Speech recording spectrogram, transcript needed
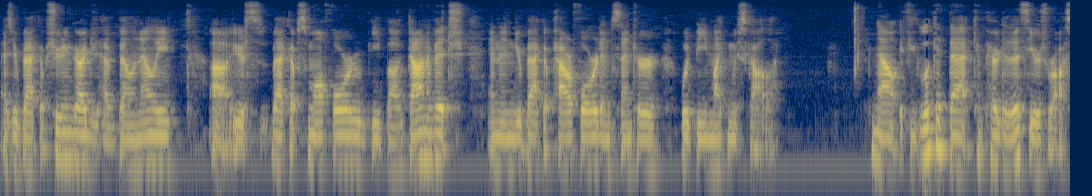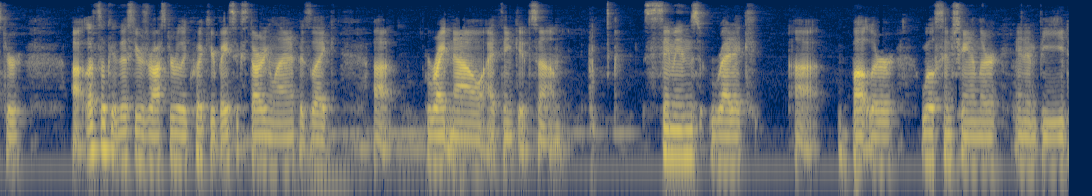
As your backup shooting guard, you'd have Belinelli. Uh, your backup small forward would be Bogdanovic. And then your backup power forward and center would be Mike Muscala. Now, if you look at that compared to this year's roster, uh, let's look at this year's roster really quick. Your basic starting lineup is like uh, right now. I think it's um, Simmons, Redick, uh, Butler, Wilson, Chandler, and Embiid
